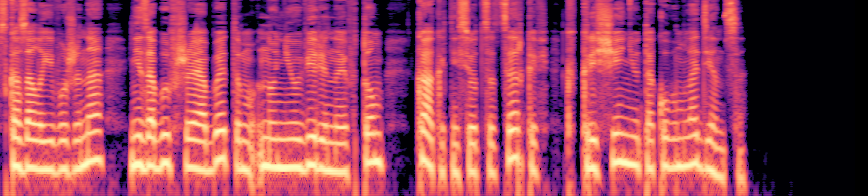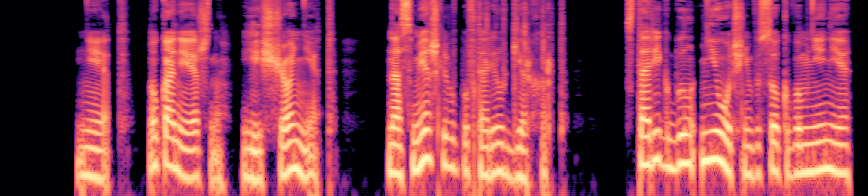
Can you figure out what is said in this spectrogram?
сказала его жена, не забывшая об этом, но не уверенная в том, как отнесется церковь к крещению такого младенца. Нет. Ну, конечно, еще нет, насмешливо повторил Герхард. Старик был не очень высокого мнения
